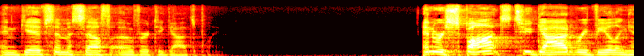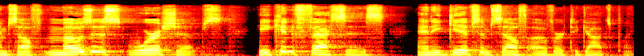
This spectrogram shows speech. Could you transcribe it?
and gives himself over to God's plan. In response to God revealing himself, Moses worships, he confesses, and he gives himself over to God's plan.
